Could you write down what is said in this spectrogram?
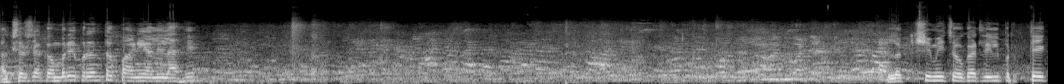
अक्षरशः कमरेपर्यंत पाणी आलेलं आहे. लक्ष्मी चौकातील प्रत्येक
